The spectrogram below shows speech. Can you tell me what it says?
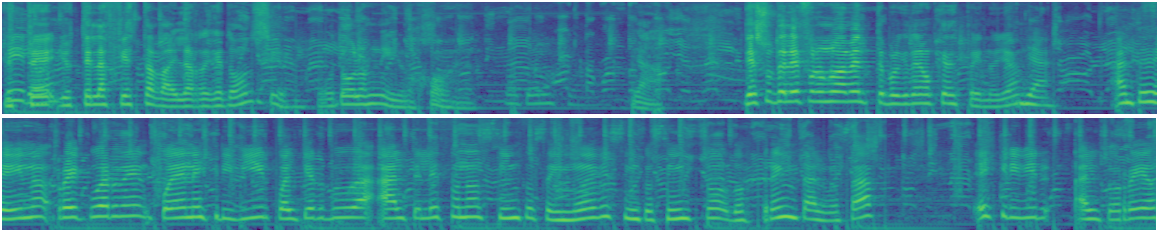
¿Y usted, ¿Y usted en las fiestas baila reggaetón? Sí, como todos los niños, jóvenes. no todos los jóvenes. Ya. De su teléfono nuevamente porque tenemos que despedirnos, ¿ya? Ya. Antes de irnos, recuerden, pueden escribir cualquier duda al teléfono 569-55230 al WhatsApp, escribir al correo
